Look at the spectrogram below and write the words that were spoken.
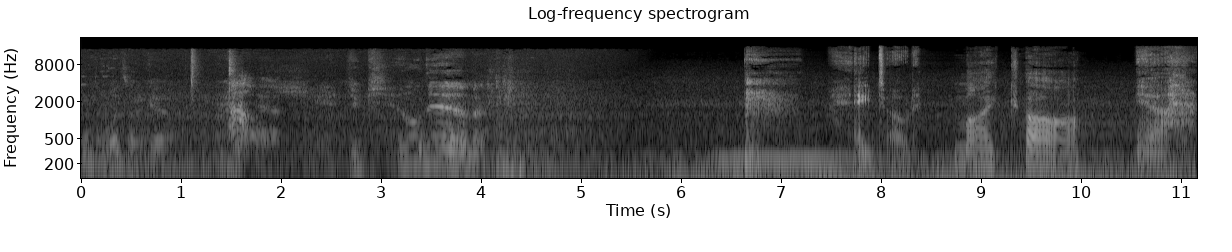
Where'd the woodsman go? Oh. Yeah. You killed him. Hey, Toad. My car. Yeah.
